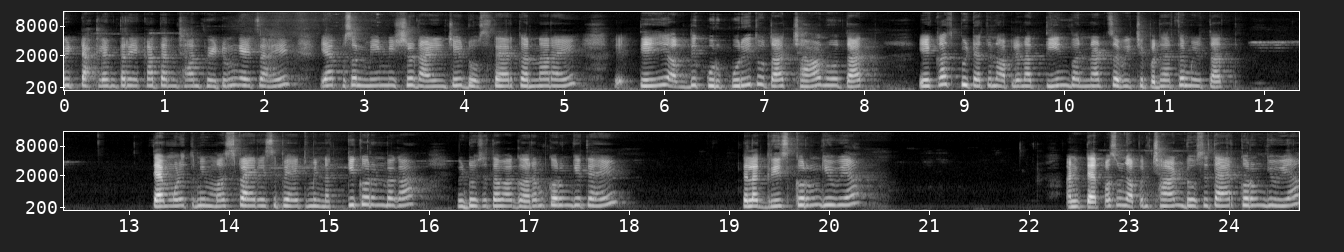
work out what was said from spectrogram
मीठ टाकल्यानंतर एका छान फेटून घ्यायचं आहे. यापासून मी मिश्र डाळींचे डोसे तयार करणार आहे. तेही अगदी कुरकुरीत होतात छान होतात. एकाच पिठातून आपल्याला तीन भन्नाट चवीचे पदार्थ मिळतात. त्यामुळे तुम्ही मस्त ट्राय रेसिपी आहे तुम्ही नक्की करून बघा. मी डोसा तवा गरम करून घेते आहे. त्याला ग्रीस करून घेऊया. आणि त्यापासून आपण छान डोसे तयार करून घेऊया.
